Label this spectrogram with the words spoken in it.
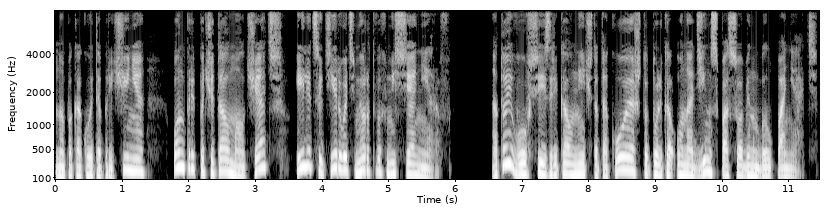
но по какой-то причине он предпочитал молчать или цитировать мертвых миссионеров, а то и вовсе изрекал нечто такое, что только он один способен был понять.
